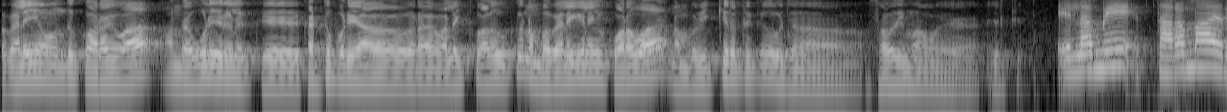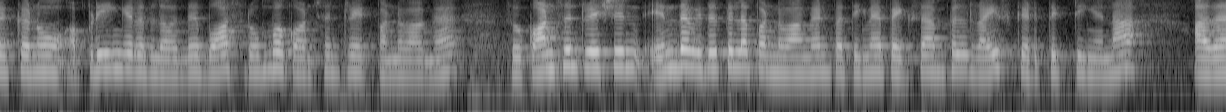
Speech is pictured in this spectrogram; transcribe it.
விலையும் வந்து குறைவாக அந்த ஊழியர்களுக்கு கட்டுப்படியாகிற விலைக்கு அளவுக்கு நம்ம விலைகளையும் குறைவாக நம்ம விற்கிறதுக்கு கொஞ்சம் சௌகரியமாகவும் இருக்குது எல்லாமே தரமாக இருக்கணும் அப்படிங்கிறதுல வந்து பாஸ் ரொம்ப கான்சென்ட்ரேட் பண்ணுவாங்க. ஸோ கான்சென்ட்ரேஷன் எந்த விதத்தில் பண்ணுவாங்கன்னு பார்த்தீங்கன்னா இப்போ எக்ஸாம்பிள் ரைஸ்க்கு எடுத்துக்கிட்டிங்கன்னா அதை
